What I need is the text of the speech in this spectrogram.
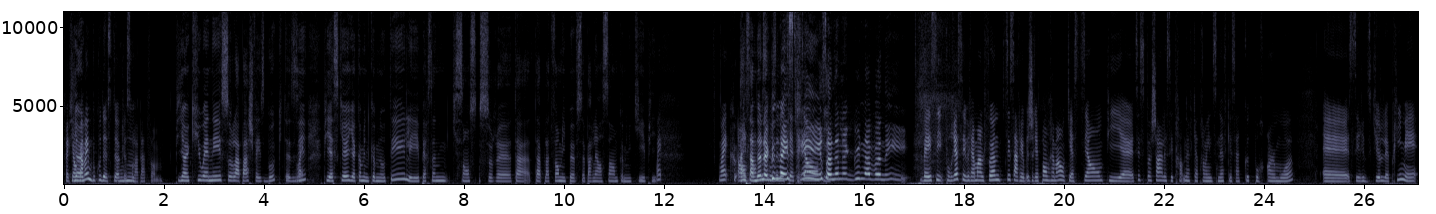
Fait qu'ils ont quand même beaucoup de stock sur mhm. la plateforme. Puis il y a un QA sur la page Facebook, qui te dit. Puis est-ce qu'il y a comme une communauté? Les personnes qui sont sur euh, ta, ta, plateforme, ils peuvent se parler ensemble, communiquer, puis... Ouais. Ouais, ça me donne le goût de m'inscrire, ça me donne le goût de m'abonner. Ben c'est pour vrai c'est vraiment le fun. Puis tu sais je réponds vraiment aux questions puis euh, tu sais c'est pas cher c'est 39,99 que ça te coûte pour un mois. Euh, c'est ridicule le prix mais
